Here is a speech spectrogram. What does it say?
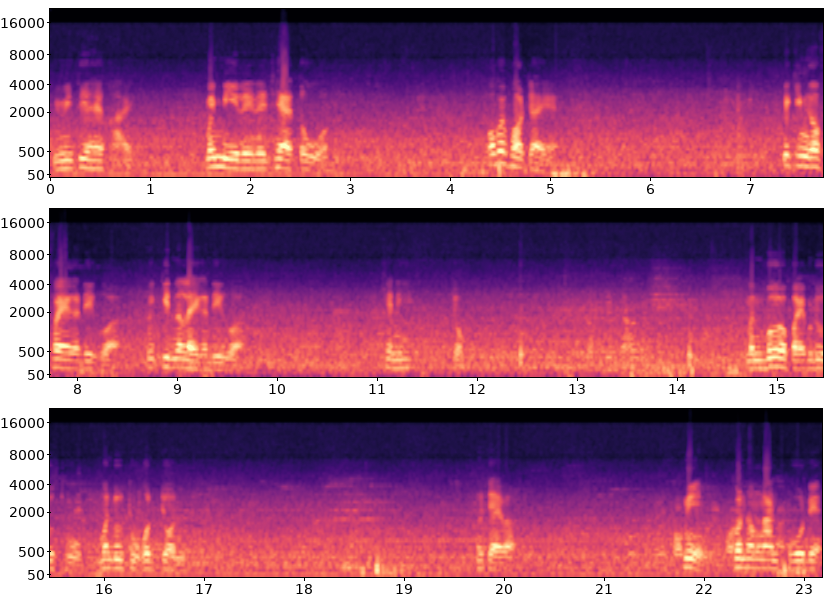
ไม่มีที่ให้ขาย ไม่มีเลยในแช่ตู้อะก็ไม่พอใจไปกินกาแฟกันดีกว่า ไปกินอะไรกันดีกว่า แค่นี้จบ มันเบอร์ไปมันดูถูก มันดูถูกคนจน เข้าใจป่ะนี่ คนทำงานปูนเนี่ย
